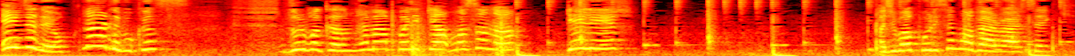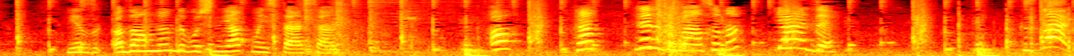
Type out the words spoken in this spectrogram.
Evde de yok. Nerede bu kız? Dur bakalım hemen panik yapmasana. Gelir. Acaba polise mi haber versek? Yazık adamların da başını yakma istersen. Ah ne dedim ben sana? Geldi. kızlar.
